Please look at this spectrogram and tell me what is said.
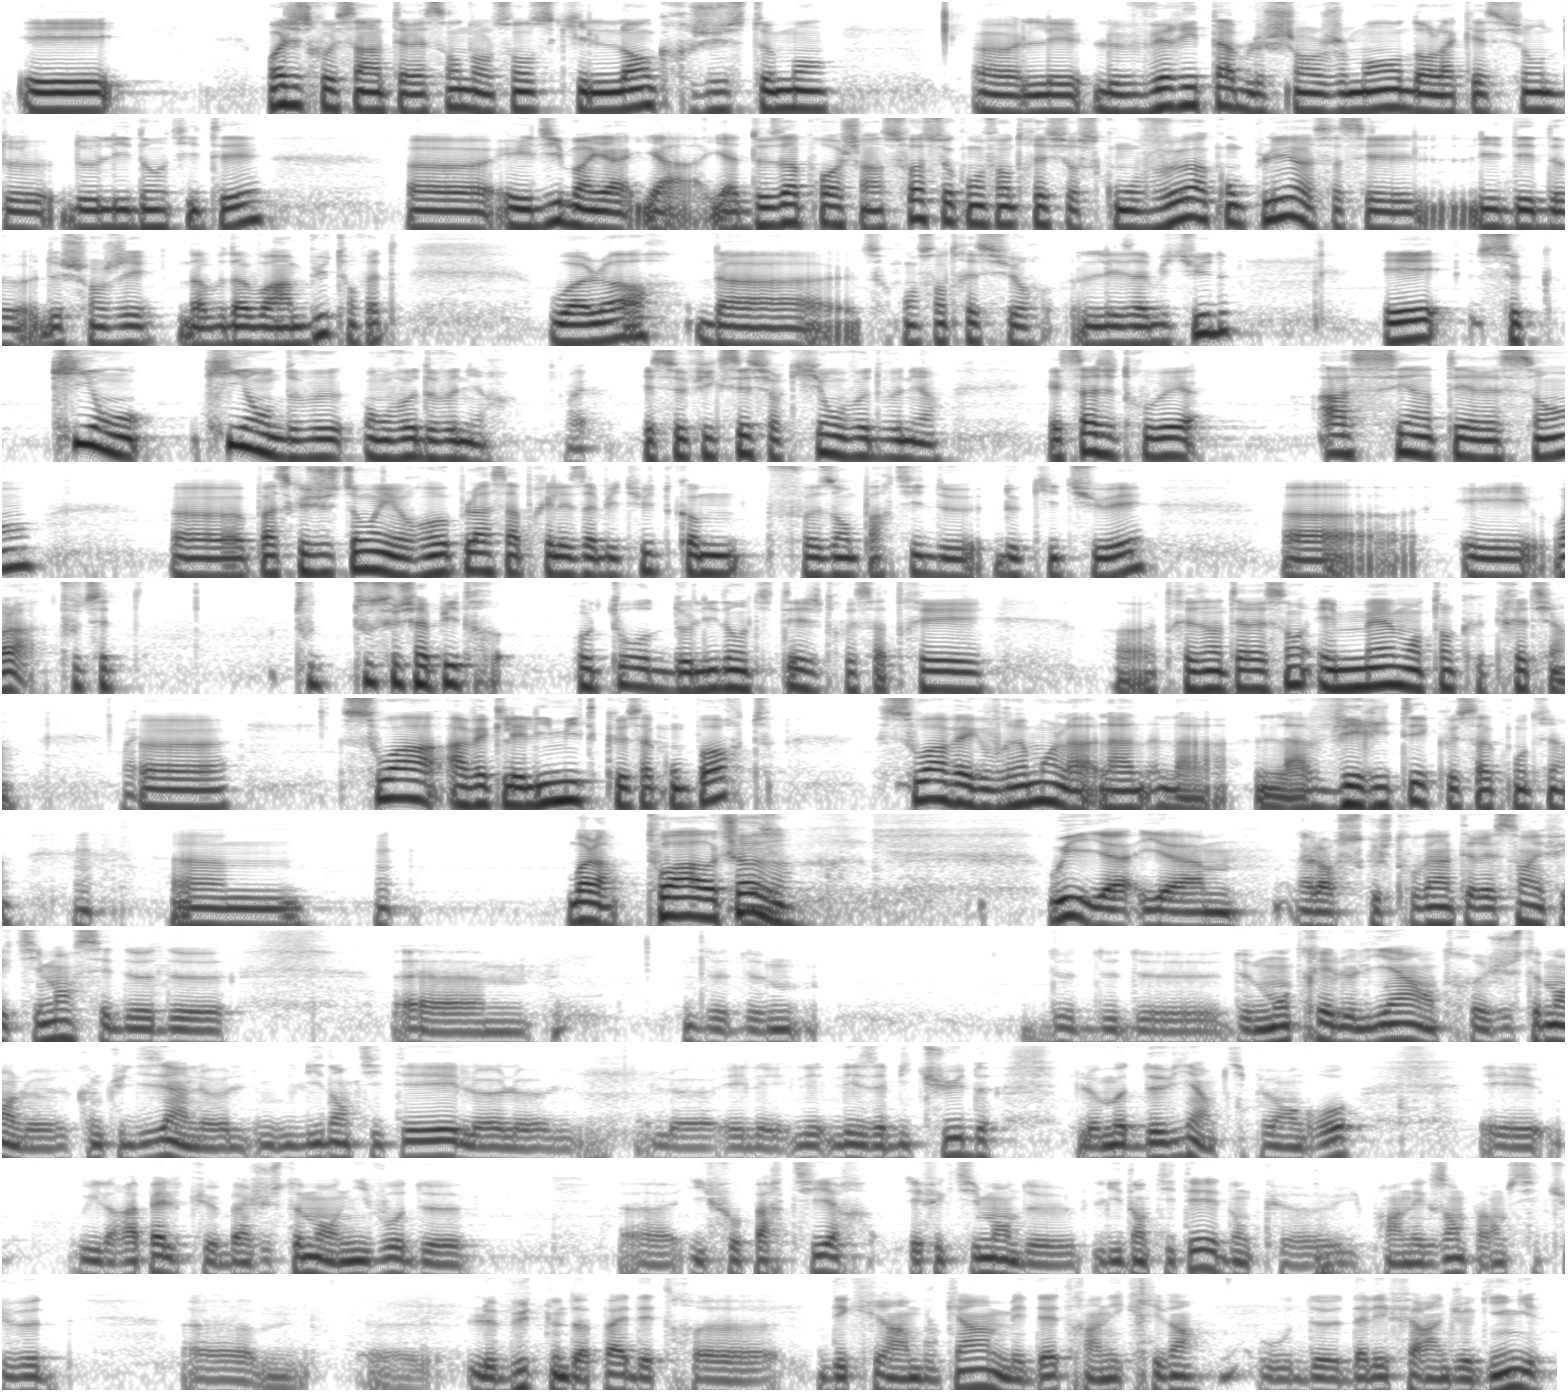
Et moi j'ai trouvé ça intéressant dans le sens qu'il ancre justement euh, les- le véritable changement dans la question de, de l'identité. Euh, et il dit, ben, il y, a, il y a- y a deux approches. hein. Soit se concentrer sur ce qu'on veut accomplir, ça c'est l'idée de, de changer, d'av- d'avoir un but en fait. Ou alors d'a- se concentrer sur les habitudes et ce, qui, on, qui on, veut devenir. Ouais. Et se fixer sur qui on veut devenir. Et ça, j'ai trouvé assez intéressant euh, parce que justement, il replace après les habitudes comme faisant partie de, de qui tu es. Euh, et voilà, toute cette, tout, tout ce chapitre autour de l'identité, j'ai trouvé ça très, euh, très intéressant, et même en tant que chrétien. Ouais. Soit avec les limites que ça comporte, soit avec vraiment la, la, la, la vérité que ça contient. Mm. Euh, Voilà. Toi, autre chose? Oui, il y a, il y a- Alors, ce que je trouvais intéressant, effectivement, c'est de. de, euh, de, de, de, de- de- montrer le lien entre, justement, le, comme tu disais, hein, l'identité le, le- le- et les, les- les habitudes, le mode de vie, un petit peu en gros. Et où il rappelle que, ben, justement, au niveau de. Euh, il faut partir effectivement de l'identité. Donc, euh, il prend un exemple, par exemple, si tu veux. euh, le but ne doit pas être d'écrire un bouquin, mais d'être un écrivain ou d'aller faire un jogging,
